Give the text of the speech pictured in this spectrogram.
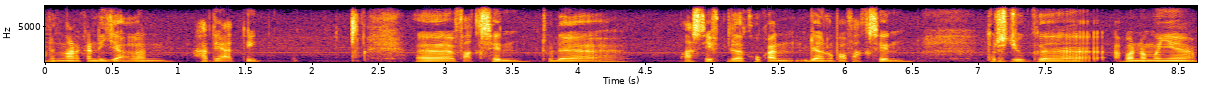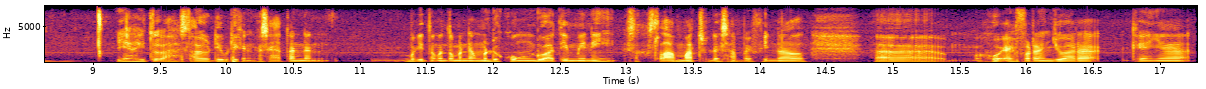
mendengarkan di jalan hati-hati. Uh, vaksin sudah masif dilakukan jangan lupa vaksin. Terus juga apa namanya ya itulah selalu diberikan kesehatan dan bagi teman-teman yang mendukung dua tim ini selamat sudah sampai final. Uh, whoever yang juara kayaknya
